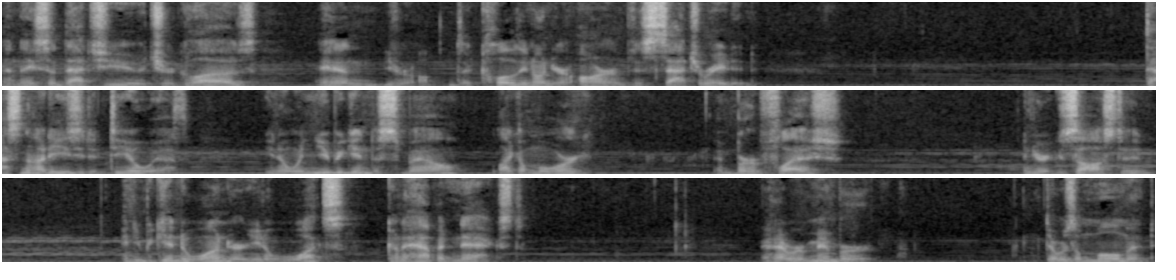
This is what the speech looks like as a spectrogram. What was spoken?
And they said, That's you. It's your gloves and your the clothing on your arms is saturated. That's not easy to deal with. You know, when you begin to smell like a morgue, and burnt flesh, and you're exhausted, and you begin to wonder, you know, what's going to happen next. And I remember there was a moment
